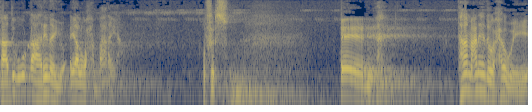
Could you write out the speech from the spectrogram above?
qaadigu u dhaarinayo ayaa lagu xambaaraya. U fiirso. Taa macnaheeda waxaa weeye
